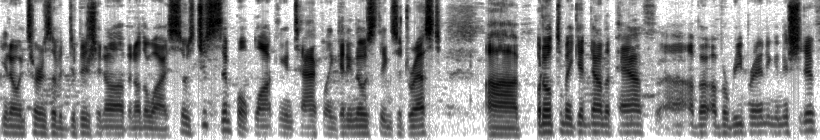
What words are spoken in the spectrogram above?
you know, in terms of a division of and otherwise. So it's just simple blocking and tackling, getting those things addressed, uh, but ultimately getting down the path uh, of, a, of, a, rebranding initiative,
